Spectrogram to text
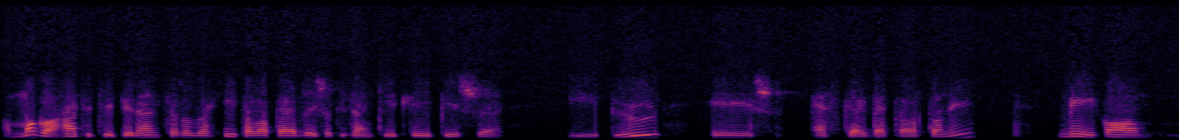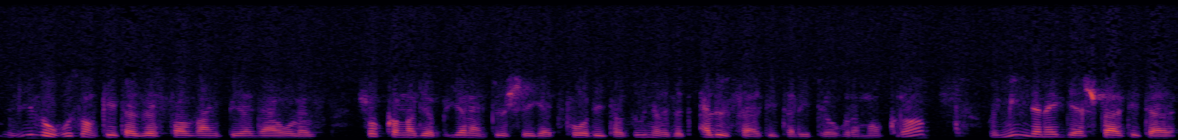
A maga a HCCP rendszer az a 7 alapelvre és a 12 lépésre épül, és ezt kell betartani, még a az ISO 22000 szabvány például az sokkal nagyobb jelentőséget fordít az úgynevezett előfeltételi programokra, hogy minden egyes feltétel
